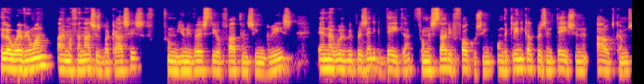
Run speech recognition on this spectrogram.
Hello, everyone. I'm Athanasios Bakasis from University of Athens in Greece, and I will be presenting data from a study focusing on the clinical presentation and outcomes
